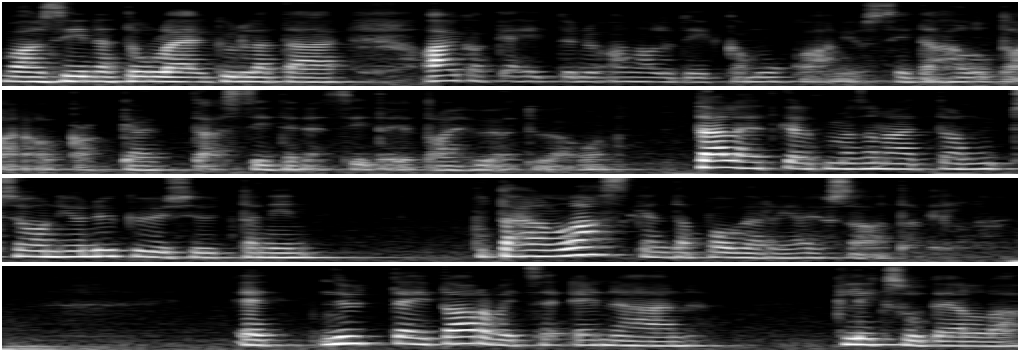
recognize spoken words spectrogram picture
vaan siinä tulee kyllä tämä aika kehittynyt analytiikka mukaan, jos sitä halutaan alkaa käyttää siten, että siitä jotain hyötyä on. Tällä hetkellä, kun mä sanon, että on, se on jo nykyisyyttä, niin tähän laskentapoveria jo saatavilla. Et nyt ei tarvitse enää kliksutella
